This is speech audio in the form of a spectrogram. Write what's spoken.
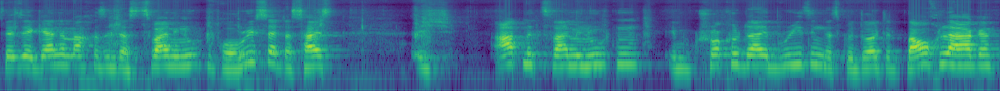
sehr, sehr gerne mache, sind das zwei Minuten pro Reset. Das heißt, ich atme zwei Minuten im Crocodile Breathing, das bedeutet Bauchlage.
